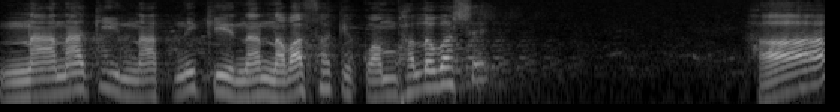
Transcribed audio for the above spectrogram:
নানা কি নাতনিকে, না নবাসাকে কম ভালোবাসে? হ্যাঁ?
